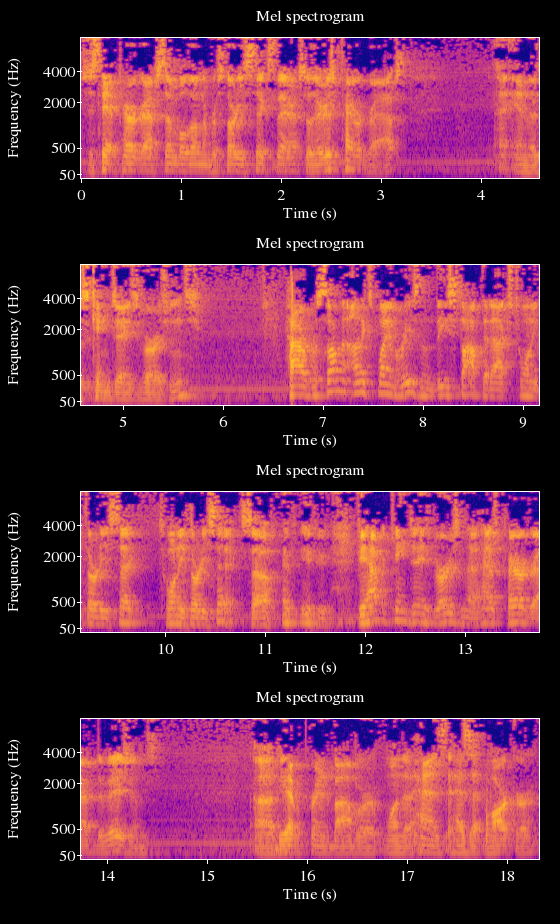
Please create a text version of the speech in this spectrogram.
Just that paragraph symbol on number 36 there. So there is paragraphs in those King James versions. However, for some unexplained reason, these stopped at Acts 2036. 2036. So if you, if you have a King James version that has paragraph divisions, uh, if you have a printed Bible or one that has that has that marker,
